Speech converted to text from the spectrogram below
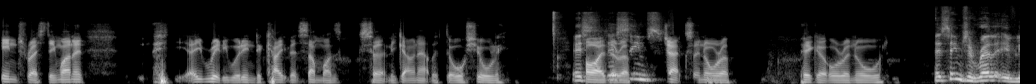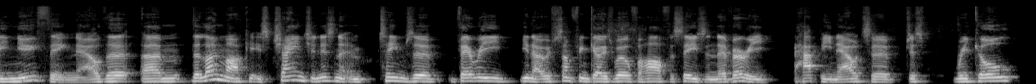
interesting one, and it really would indicate that someone's certainly going out the door. Surely, it's, either a seems... Jackson or a Pigott or a Nord. It seems a relatively new thing now that um, the loan market is changing, isn't it? And teams are very, you know, if something goes well for half a season, they're very happy now to just recall,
